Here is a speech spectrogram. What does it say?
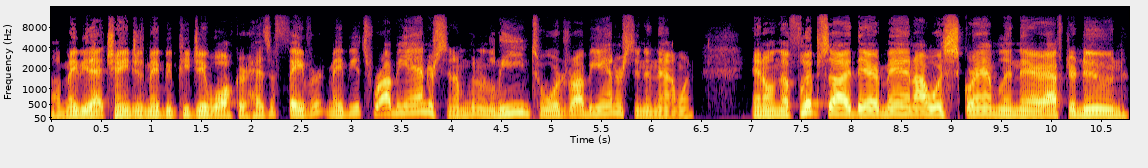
Uh, maybe that changes. Maybe PJ Walker has a favorite. Maybe it's Robbie Anderson. I'm going to lean towards Robbie Anderson in that one. And on the flip side, there, man, I was scrambling there afternoon,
